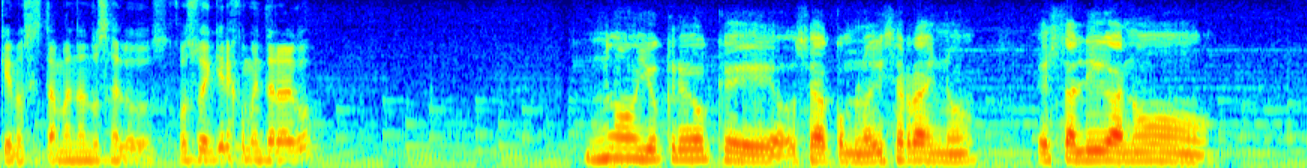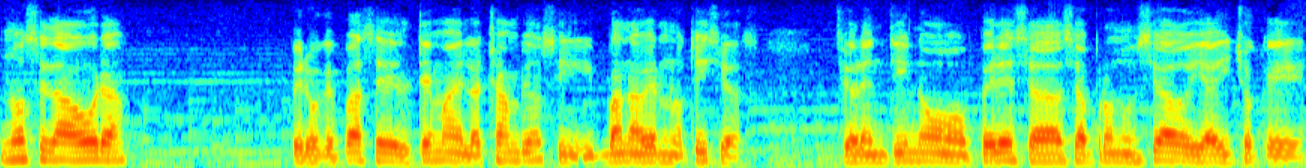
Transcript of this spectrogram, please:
que nos está mandando saludos. Josué, ¿quieres comentar algo? No, yo creo que, o sea, como lo dice Ray. Esta liga no, no se da ahora, pero que pase el tema de la Champions y van a haber noticias. Fiorentino Pérez se ha pronunciado y ha dicho que,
